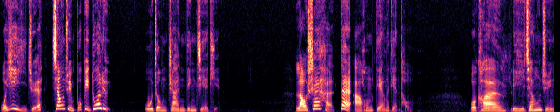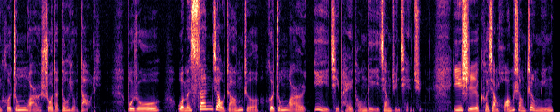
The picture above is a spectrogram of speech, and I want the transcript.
我意已决，将军不必多虑。吴中斩钉截铁。老筛海戴阿红点了点头。我看李将军和钟儿说的都有道理，不如我们三教长者和钟儿一起陪同李将军前去，一是可向皇上证明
